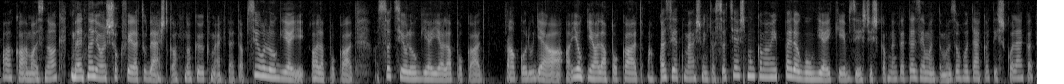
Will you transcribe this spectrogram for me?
alkalmaznak, mert nagyon sokféle tudást kapnak ők meg, tehát a pszichológiai alapokat, a szociológiai alapokat, akkor ugye a, a jogi alapokat, azért más, mint a szociális munka, mert még pedagógiai képzést is kapnak, tehát ezért mondtam az óvodákat, iskolákat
